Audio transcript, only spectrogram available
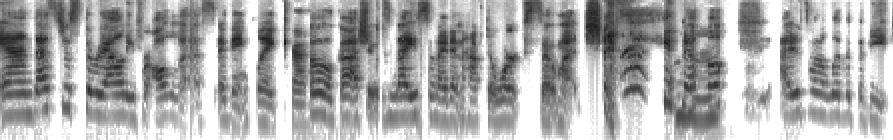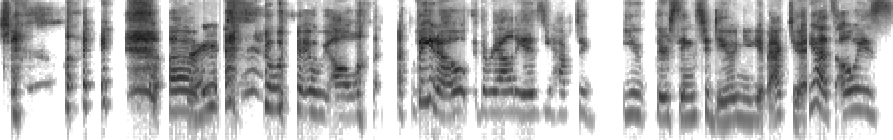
And that's just the reality for all of us, I think. Like, yeah. oh gosh, it was nice when I didn't have to work so much. you mm-hmm. know, I just want to live at the beach. um, right? we all want. That. But you know, the reality is you have to you there's things to do and you get back to it. Yeah, it's always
